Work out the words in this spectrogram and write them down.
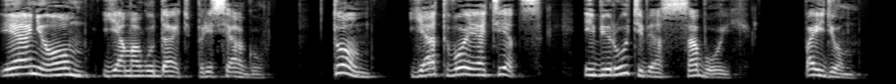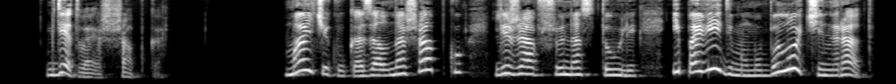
и о нем я могу дать присягу. Том, я твой отец и беру тебя с собой. Пойдем. Где твоя шапка?» Мальчик указал на шапку, лежавшую на стуле, и, по-видимому, был очень рад,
